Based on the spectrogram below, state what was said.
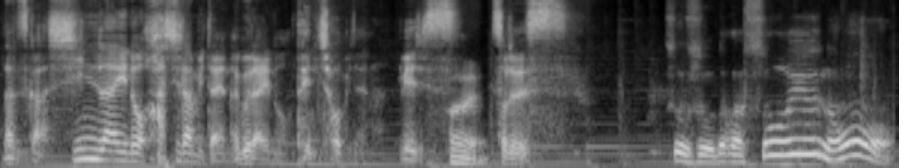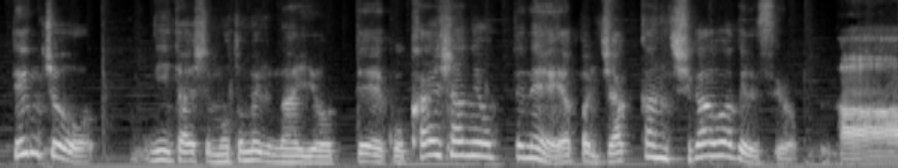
なんですか、信頼の柱みたいなぐらいの店長みたいなイメージです。はいそれです。そうそう。だからそういうのを店長に対して求める内容って、こう会社によってね、やっぱり若干違うわけですよ。ああ、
